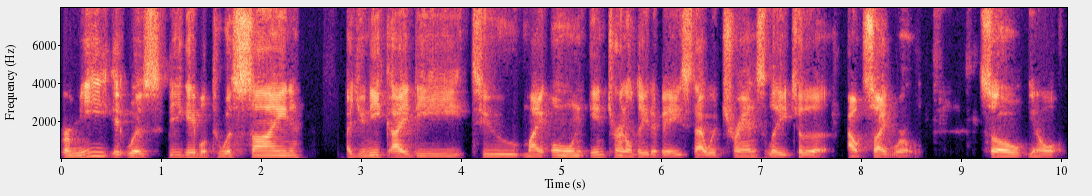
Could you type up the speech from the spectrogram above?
For me, it was being able to assign a unique ID to my own internal database that would translate to the outside world. So, you know,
